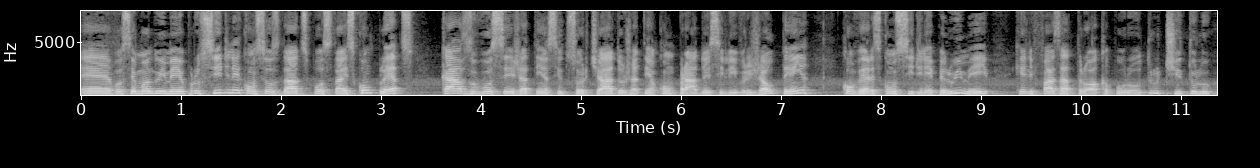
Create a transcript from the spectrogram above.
é, você manda um e-mail para o Sidney com seus dados postais completos. Caso você já tenha sido sorteado ou já tenha comprado esse livro e já o tenha, converse com o Sidney pelo e-mail, que ele faz a troca por outro título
